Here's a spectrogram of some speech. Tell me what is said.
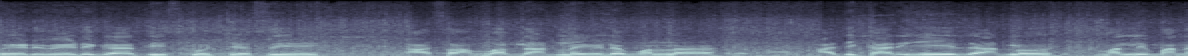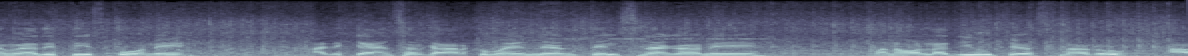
వేడివేడిగా తీసుకొచ్చేసి ఆ సాంబార్ దాంట్లో వేయడం వల్ల అది కరిగి దాంట్లో మళ్ళీ మనమే అది తీసుకొని అది క్యాన్సర్ కారకమైంది అని తెలిసినా కానీ మన వాళ్ళు అది యూజ్ చేస్తున్నారు. ఆ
